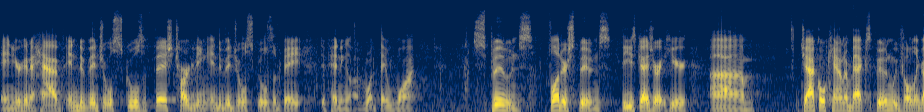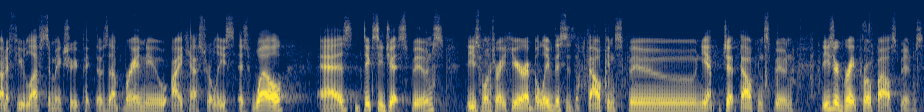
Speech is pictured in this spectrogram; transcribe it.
And you're gonna have individual schools of fish targeting individual schools of bait depending on what they want. Spoons, flutter spoons, these guys right here. Um, Jackall counterback spoon, we've only got a few left, so make sure you pick those up. Brand new ICAST release as well as Dixie Jet spoons. These ones right here, I believe this is the Falcon spoon. Yep, Jet Falcon spoon. These are great profile spoons.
